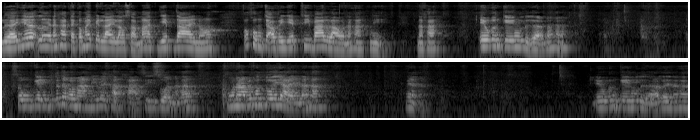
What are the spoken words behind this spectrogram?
หลือเยอะเลยนะคะ แต่ก็ไม่เป็นไรเราสามารถเย็บได้เนาะ ก็คงจะเอาไปเย็บที่บ้านเรานะคะ นี่นะคะ เอวกางเกงเหลือนะคะทรงเกงก็จะประมาณนี้เลยค่ะขาสี่ส่วนนะคะโมนาเป็นคนตัวใหญ่นะคะ เนี่ย เอวกางเกงเหลือเลยนะคะ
